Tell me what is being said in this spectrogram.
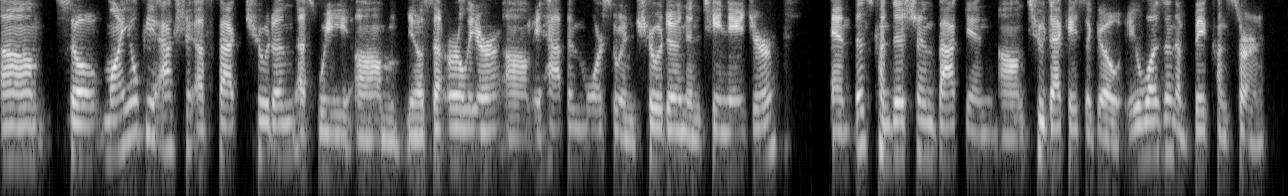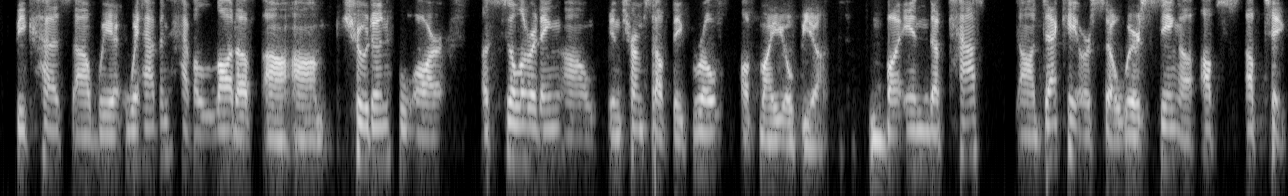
Um, so myopia actually affect children, as we um, you know said earlier. Um, it happened more so in children and teenager, and this condition back in um, two decades ago, it wasn't a big concern because uh, we we haven't have a lot of uh, um, children who are accelerating uh, in terms of the growth of myopia. But in the past uh, decade or so, we're seeing an up, uptick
